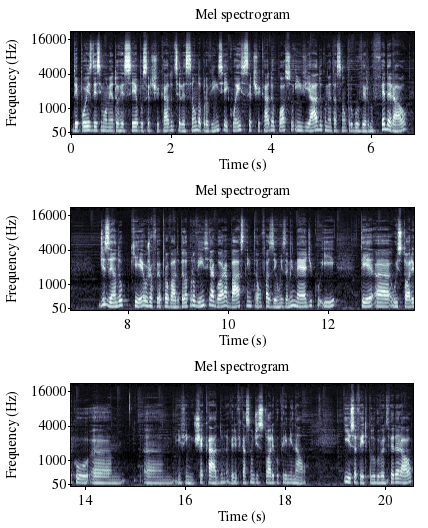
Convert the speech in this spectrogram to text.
Depois desse momento, eu recebo o certificado de seleção da província e com esse certificado eu posso enviar a documentação para o governo federal dizendo que eu já fui aprovado pela província e agora basta então fazer um exame médico e ter uh, o histórico, uh, uh, enfim, checado, né? verificação de histórico criminal. E isso é feito pelo governo federal.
